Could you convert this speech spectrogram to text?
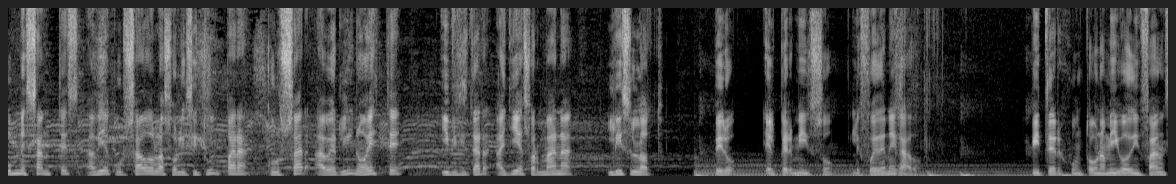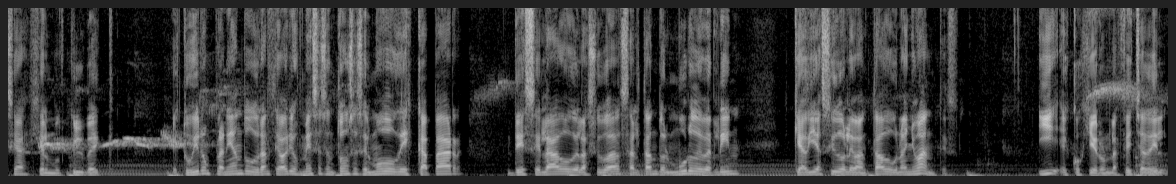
Un mes antes había cursado la solicitud para cruzar a Berlín Oeste y visitar allí a su hermana Liz Lott, pero el permiso le fue denegado. Peter, junto a un amigo de infancia, Helmut Kühlbeck, estuvieron planeando durante varios meses entonces el modo de escapar de ese lado de la ciudad saltando el muro de Berlín que había sido levantado un año antes y escogieron la fecha del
